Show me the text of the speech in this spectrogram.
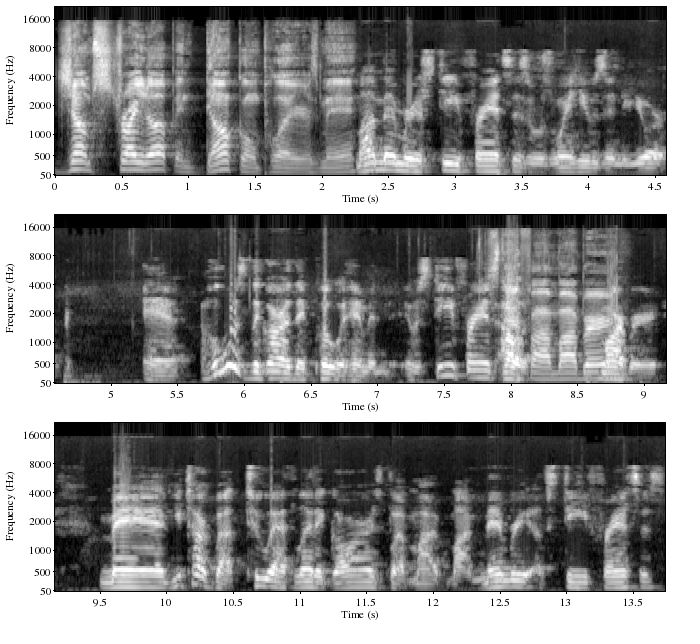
jump straight up and dunk on players. Man, My memory of Steve Francis was when he was in New York. And who was the guard they put with him? And it was Steve Francis. Oh, Stephon Marbury. Marbury. Man, you talk about two athletic guards, but my, my memory of Steve Francis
